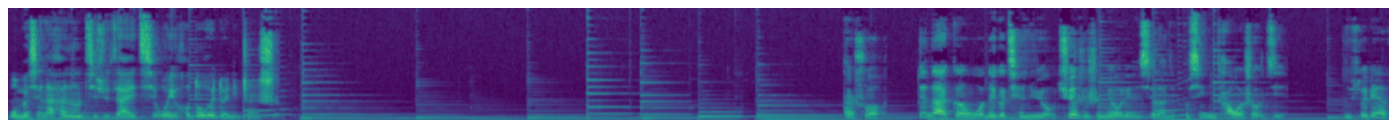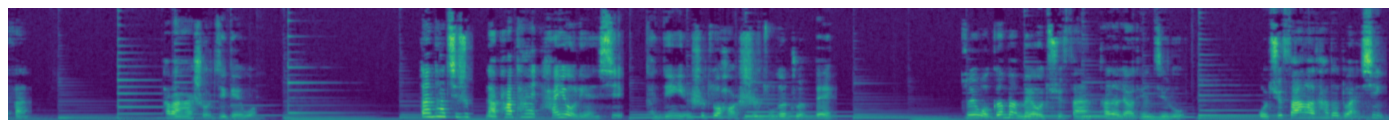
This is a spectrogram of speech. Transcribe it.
我们现在还能继续在一起，我以后都会对你真实。说现在跟我那个前女友确实是没有联系了，你不信你看我手机，你随便翻。他把他手机给我，但他其实哪怕他还有联系，肯定也是做好十足的准备。所以我根本没有去翻他的聊天记录，我去翻了他的短信，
